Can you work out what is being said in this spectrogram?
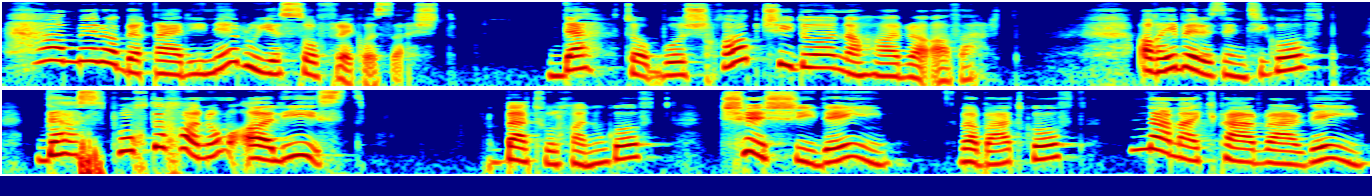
همه را به قرینه روی سفره گذاشت. ده تا بشقاب چید و نهار را آورد. آقای برزنتی گفت دستپخت خانم عالی است. بطول خانم گفت چه شیده ایم و بعد گفت نمک پرورده ایم.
